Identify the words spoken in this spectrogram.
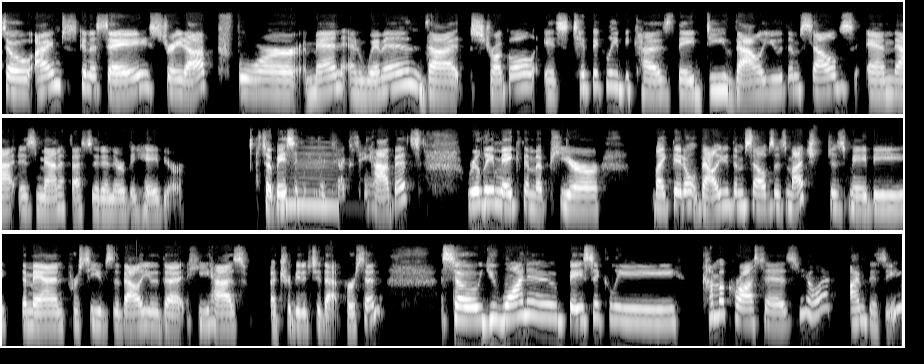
So I'm just going to say straight up for men and women that struggle, it's typically because they devalue themselves and that is manifested in their behavior. So basically, mm. the texting habits really make them appear like they don't value themselves as much as maybe the man perceives the value that he has attributed to that person. So you want to basically come across as, you know what, I'm busy.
